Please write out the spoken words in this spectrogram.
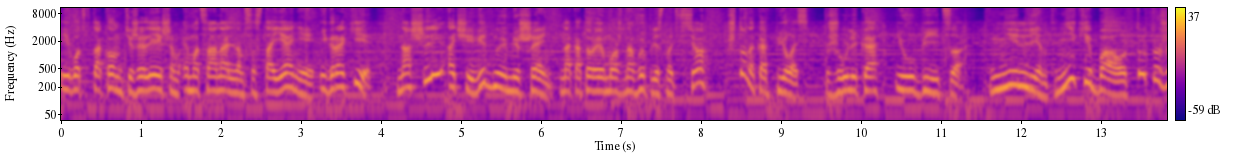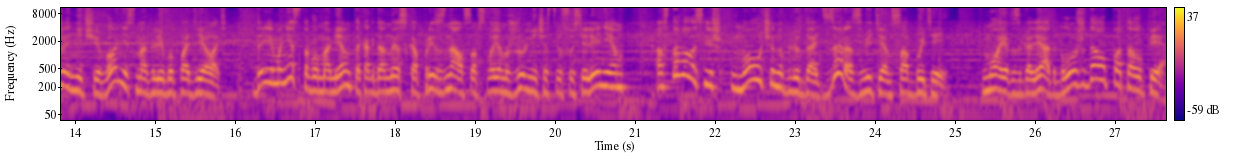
И вот в таком тяжелейшем эмоциональном состоянии игроки нашли очевидную мишень, на которую можно выплеснуть все, что накопилось, жулика и убийцу. Ни Линд, ни Кибао тут уже ничего не смогли бы поделать. Да и мне с того момента, когда Неска признался в своем жульничестве с усилением, оставалось лишь молча наблюдать за развитием событий. Мой взгляд блуждал по толпе,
